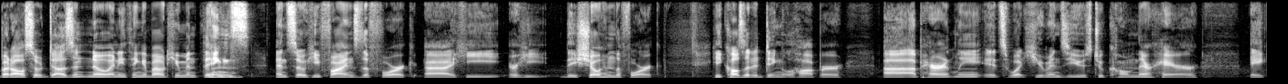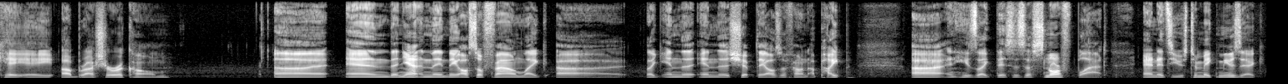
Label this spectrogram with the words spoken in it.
but also doesn't know anything about human things. And so he finds the fork, uh, he or he they show him the fork. He calls it a dingle hopper. Uh, apparently, it's what humans use to comb their hair, aka a brush or a comb. Uh, and then yeah, and then they also found like uh, like in the in the ship they also found a pipe, uh, and he's like, this is a snarfblatt, and it's used to make music.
